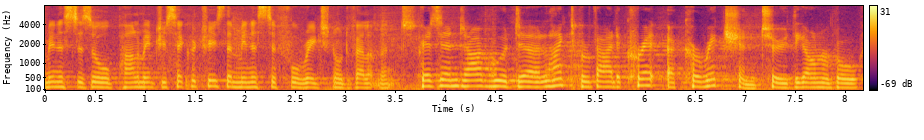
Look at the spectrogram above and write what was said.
ministers or parliamentary secretaries? The Minister for Regional Development. President, I would uh, like to provide a, a, correction to the Honourable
